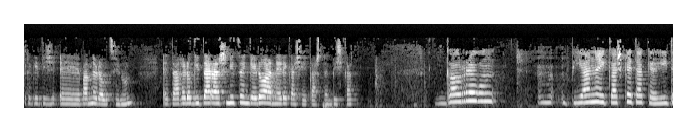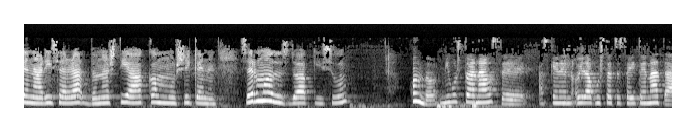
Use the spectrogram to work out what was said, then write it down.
trikitis, e, pandero utzi nun. Eta gero gitarra hasi nintzen geroa nere kaxa ikasten pixkat. Gaur egun mm, piano ikasketak egiten ari zara donostiako musikenen. Zer moduz doakizu? Ondo, ni guztuan hau, ze azkenen hoi da gustatzen zaitena, eta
